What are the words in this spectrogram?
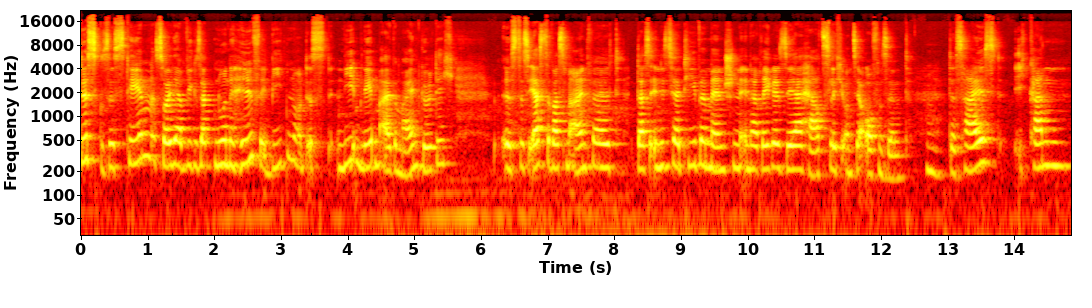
Disk-System, es soll ja wie gesagt nur eine Hilfe bieten und ist nie im Leben allgemeingültig ist das Erste, was mir einfällt, dass initiative Menschen in der Regel sehr herzlich und sehr offen sind. Hm. Das heißt, ich kann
